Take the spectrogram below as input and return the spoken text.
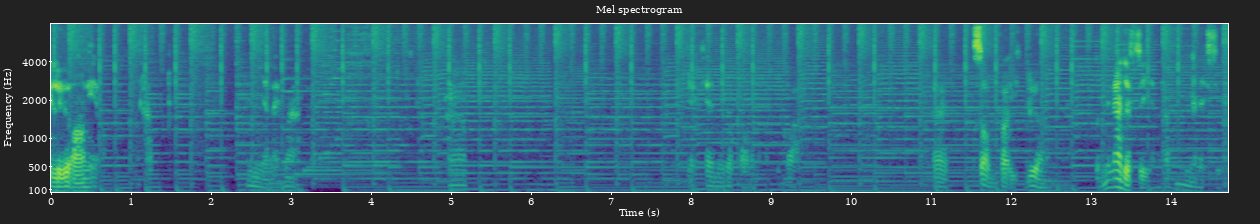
ไม่ได้ลือออกเนี่ยครับไม่มีอะไรมากครับแกะแค่นี้ก็พอแล้วผมว่าถ้าซ่อมก็อีกเรื่องมันไม่น่าจะเสียครับไม่มีอะไรเสีย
